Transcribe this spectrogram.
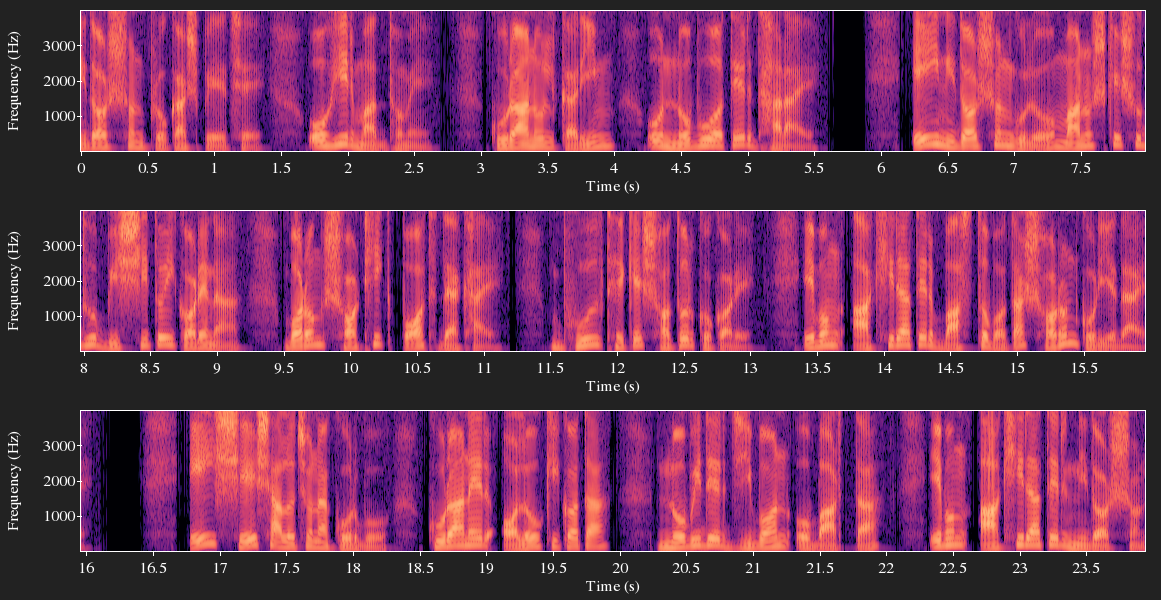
নিদর্শন প্রকাশ পেয়েছে ওহির মাধ্যমে, কুরআনুল করিম ও নবুয়তের ধারায়। এই নিদর্শনগুলো মানুষকে শুধু বিস্মিতই করে না, বরং সঠিক পথ দেখায়, ভুল থেকে সতর্ক করে। এবং আখিরাতের বাস্তবতা স্মরণ করিয়ে দেয়। এই শেষ আলোচনা করব কুরআনের অলৌকিকতা, নবীদের জীবন ও বার্তা এবং আখিরাতের নিদর্শন,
